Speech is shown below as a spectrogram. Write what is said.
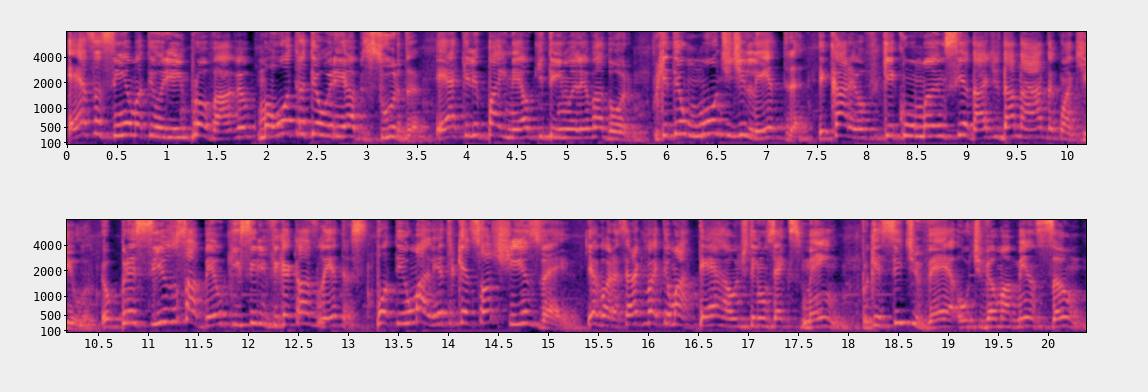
Essa sim é uma teoria improvável. Uma outra teoria absurda é aquele painel que tem no elevador, porque tem um monte de letra. E cara, eu fiquei com uma ansiedade danada com aquilo. Eu preciso saber o que significa aquelas letras. Pô, tem uma letra que é só X, velho. E agora, será que vai ter uma terra onde tem uns X-Men? Porque se tiver ou tiver uma menção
